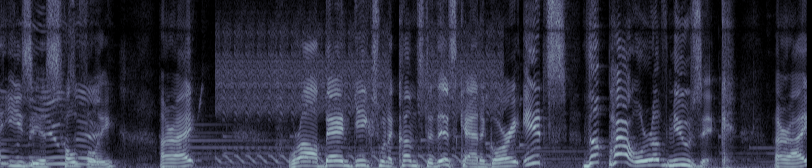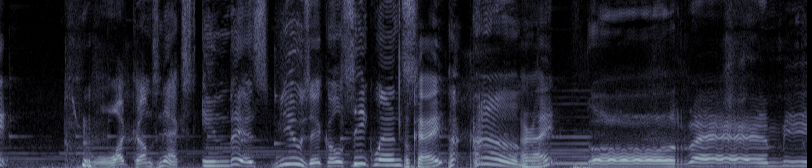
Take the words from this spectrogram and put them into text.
the easiest, music. hopefully. All right. We're all band geeks when it comes to this category. It's the power of music. All right. What comes next in this musical sequence? Okay. all right. Do, re, mi,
